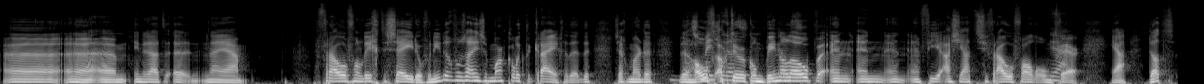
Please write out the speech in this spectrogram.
eh, eh, ehm, inderdaad, eh, nou ja, vrouwen van lichte zeden. Of in ieder geval zijn ze makkelijk te krijgen. De, de, zeg maar, de, de hoofdacteur komt binnenlopen en, en, en, en via Aziatische vrouwen vallen omver. Ja. dat,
